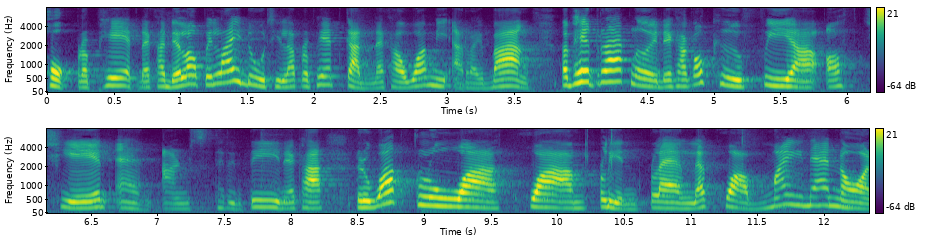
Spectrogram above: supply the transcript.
6 ประเภทนะคะเดี๋ยวเราไปไล่ดูทีละประเภทกันนะคะว่ามีอะไรบ้าง ประเภทแรกเลยนะคะก็คือ fear of change and uncertainty นะคะหรือว่ากลัวความเปลี่ยนแปลงและความไม่แน่นอน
